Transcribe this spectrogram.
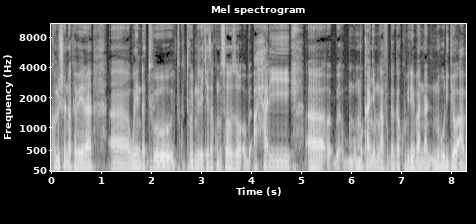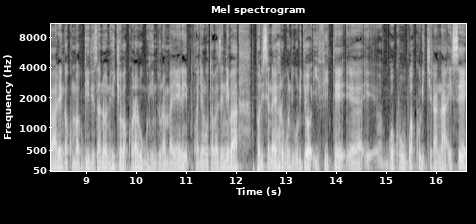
Komishoni kabera wenda tunerekeza ku musozo hari mu kanya mwavugaga ku birebana n'uburyo abarenga ku mabwiriza noneho icyo bakora ari uguhindura amayeri twagira ngo tubaze niba polisi na yo hari ubundi buryo ifite bwo kubakurikirana ese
